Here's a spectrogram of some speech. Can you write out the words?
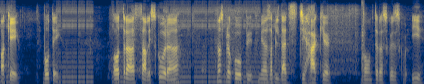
Ok, voltei. Outra sala escura. Não se preocupe, minhas habilidades de hacker vão ter as coisas... Ih,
